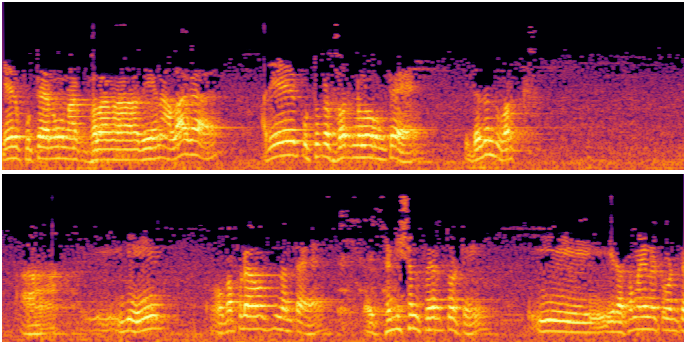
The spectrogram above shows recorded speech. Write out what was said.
నేను పుట్టాను నాకు ఫలానా అది అని అలాగా అదే పుట్టుక ధోరణిలో ఉంటే ఇట్ డజంట్ వర్క్ ఇది ఒకప్పుడు ఏమవుతుందంటే ట్రెడిషన్ పేరుతోటి ఈ ఈ రకమైనటువంటి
